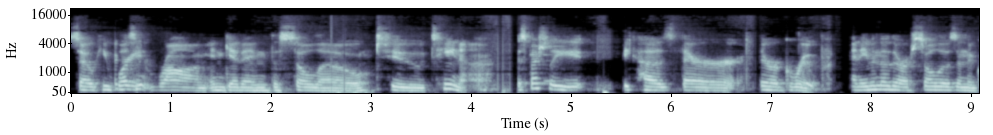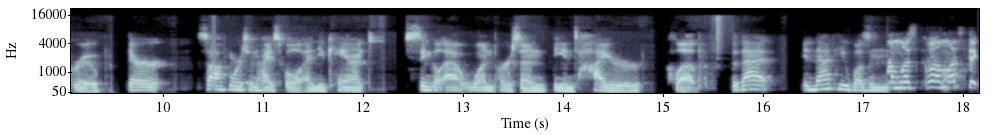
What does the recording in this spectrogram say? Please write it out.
So he wasn't wrong in giving the solo to Tina, especially because they're they're a group. And even though there are solos in the group, they're sophomores in high school and you can't single out one person the entire club. So that in that he wasn't unless well unless the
